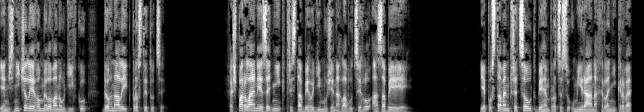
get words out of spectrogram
jenž zničil jeho milovanou dívku, dohnal ji k prostituci. Chašparlén je zedník, při stavbě hodí muži na hlavu cihlu a zabije jej. Je postaven před soud, během procesu umírá na chrlení krve,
